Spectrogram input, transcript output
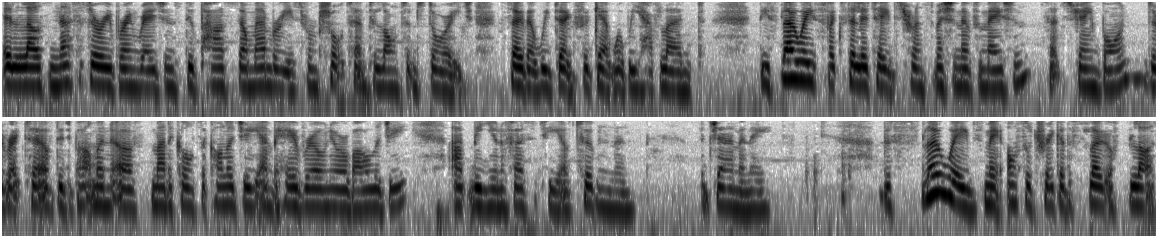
It allows necessary brain regions to pass cell memories from short-term to long-term storage so that we don't forget what we have learned. These slow waves facilitate the transmission of information, said Jane Born, director of the Department of Medical Psychology and Behavioral Neurobiology at the University of Tübingen, Germany. The slow waves may also trigger the flow of blood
